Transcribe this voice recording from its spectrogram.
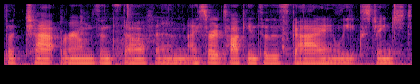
the chat rooms and stuff, and I started talking to this guy, and we exchanged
